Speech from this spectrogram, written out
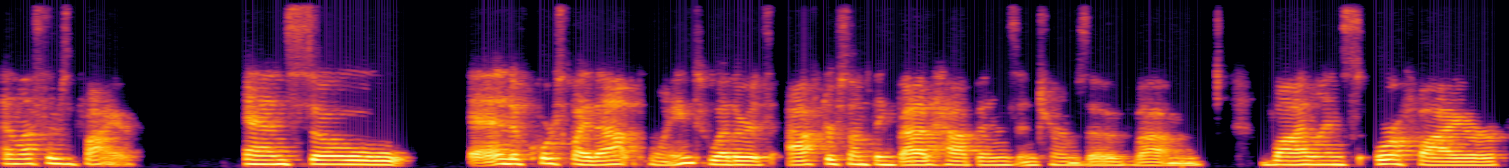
unless there's a fire. And so and of course, by that point, whether it's after something bad happens in terms of um, violence or a fire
